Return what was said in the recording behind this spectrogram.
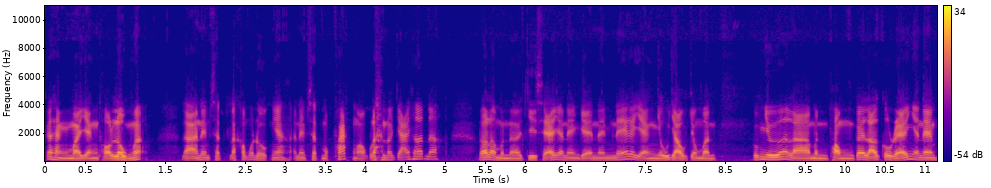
cái thằng mà dạng thọ lùng á là anh em xịt là không có được nha. Anh em xịt một phát một là nó cháy hết đó. Đó là mình ờ, chia sẻ cho anh em vậy. Anh em né cái dạng nhũ dầu cho mình. Cũng như là mình phòng cái lỡ cổ rễ nha anh em.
